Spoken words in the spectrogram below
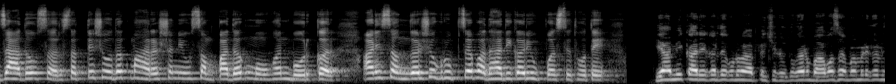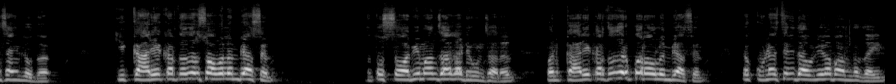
जाधव सर सत्यशोधक महाराष्ट्र न्यूज संपादक मोहन बोरकर आणि संघर्ष ग्रुपचे पदाधिकारी उपस्थित होते. हे आम्ही कार्यकर्त्याकडून अपेक्षा ठेवतो कारण बाबासाहेब आंबेडकरांनी सांगितलं होतं की कार्यकर्ता जर स्वावलंबी असेल तर तो स्वाभिमान जागा ठेवून चालेल. पण कार्यकर्ता जर परावलंबी असेल तर कुणाच तरी दावणीला बांधला जाईल.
